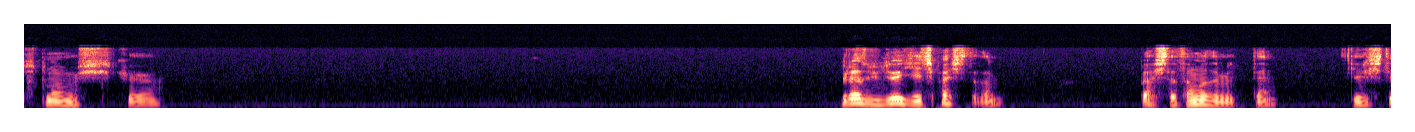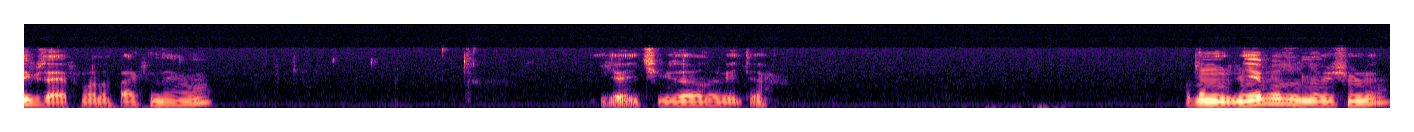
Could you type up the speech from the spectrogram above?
Tutmamış köyü. Biraz videoya geç başladım. Başlatamadım ilk de. Girişte güzel yapamadım farkındayım ama. Ya içi güzel olur video. Oğlum niye bozuldu şimdi?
